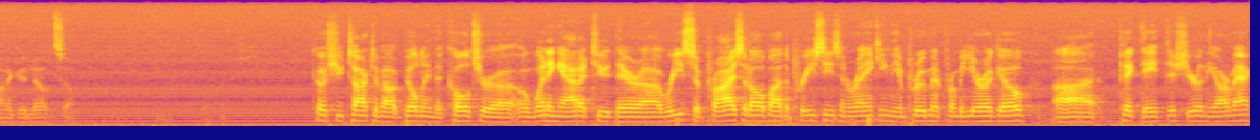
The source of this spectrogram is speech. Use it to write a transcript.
on a good note. So. Coach, you talked about building the culture, a, a winning attitude there. Uh, were you surprised at all by the preseason ranking, the improvement from a year ago? Uh, picked eighth this year in the RMAC?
